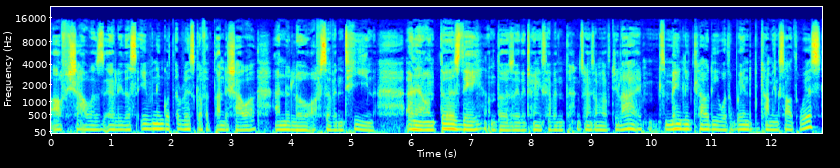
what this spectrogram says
of showers early this evening with a risk of a thunder shower and a low of 17. And then on Thursday, on Thursday the 27th, 27th of July, it's mainly cloudy with wind becoming southwest,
